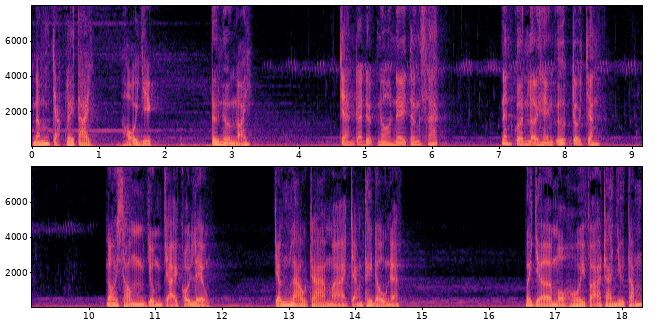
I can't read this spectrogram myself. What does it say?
Nắm chặt lấy tay Hỏi việc. Tứ nương nói Chàng đã được no nê thân xác Nên quên lời hẹn ước rồi chăng? Nói xong dùng chạy khỏi lều. Chấn lao ra mà chẳng thấy đâu nữa Bây giờ mồ hôi vã ra như tắm.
